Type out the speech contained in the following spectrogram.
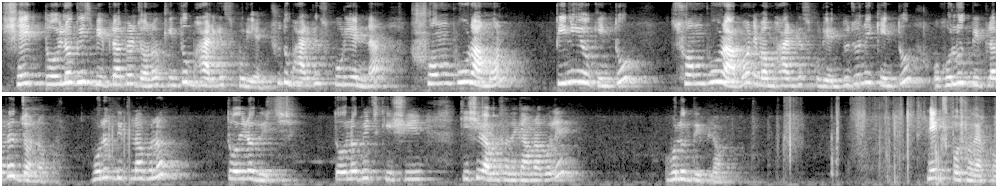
সেই তৈলবীজ বিপ্লবের জনক কিন্তু ভার্গিস কুরিয়েন। শুধু ভার্গিস কুরিয়েন না, শম্ভু রামন, তিনিও কিন্তু শম্ভু, রাবণ এবং ভার্গিস কুরিয়েন দুজনেই কিন্তু হলুদ বিপ্লবের জনক। হলুদ বিপ্লব হলো তৈলবীজ। তৈলবীজ কৃষি কৃষি ব্যবস্থা থেকে আমরা বলি হলুদ বিপ্লব। নেক্সট প্রশ্ন দেখো।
